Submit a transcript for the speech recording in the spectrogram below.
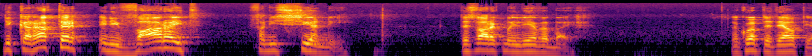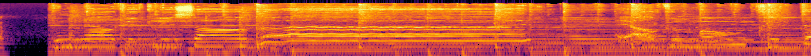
die karakter en die waarheid van die seun nie. Dis waar ek my lewe buig. Ek hoop dit help jou. En elke knie sal buig Elke mond getuig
